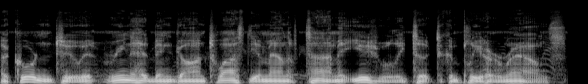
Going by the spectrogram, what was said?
According to it, Rena had been gone twice the amount of time it usually took to complete her rounds.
